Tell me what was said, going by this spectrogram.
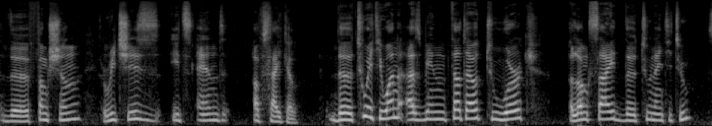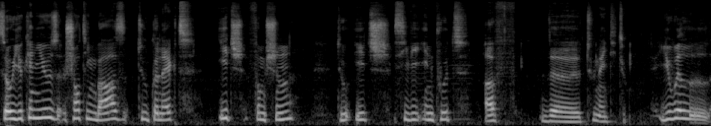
the function reaches its end of cycle. The 281 has been thought out to work alongside the 292. So you can use shorting bars to connect each function to each CV input of the 292. You will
